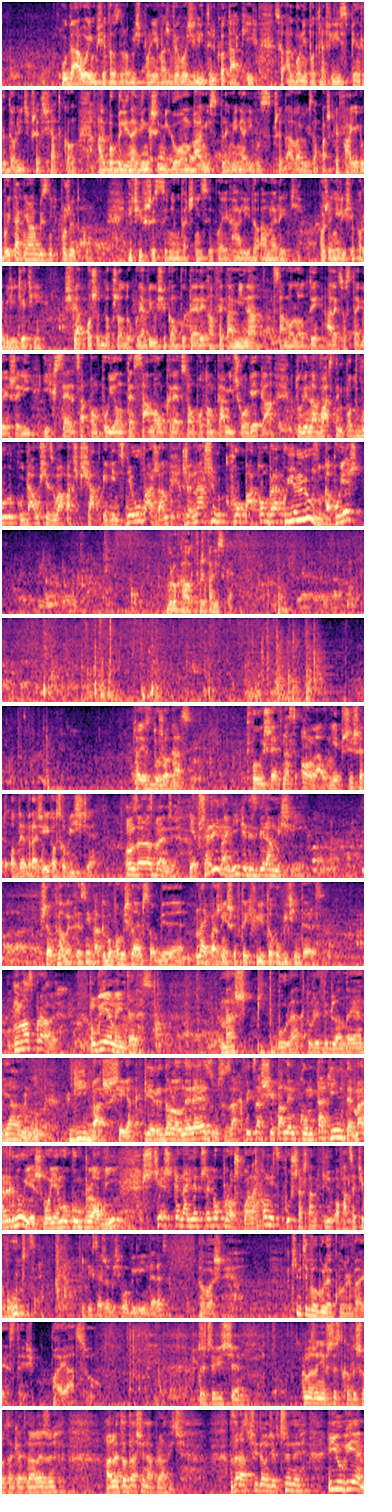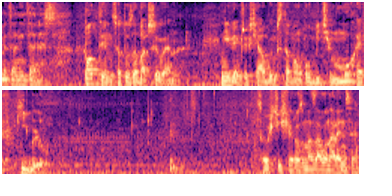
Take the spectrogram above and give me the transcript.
Udało im się to zrobić, ponieważ wywozili tylko takich, co albo nie potrafili spierdolić przed siatką, albo byli największymi gołąbami z plemienia i wódz sprzedawał ich za paczkę fajek, bo i tak nie miałaby z nich pożytku. I ci wszyscy nieudacznicy pojechali do Ameryki. Pożenili się, porobili dzieci. Świat poszedł do przodu. Pojawiły się komputery, amfetamina, samoloty. Ale co z tego, jeżeli ich serca pompują tę samą krew, są potomkami człowieka, który na własnym podwórku dał się złapać w siatkę, więc nie uważam, że naszym chłopakom brakuje luzu, kapujesz? Grucha, otwórz walizkę. To jest dużo kasy. Twój szef nas olał, nie przyszedł odebrać jej osobiście. On zaraz będzie. Nie przerywaj mi, kiedy zbieram myśli. Przełknąłem tę zniewagę, bo pomyślałem sobie, najważniejsze w tej chwili to ubić interes. Nie ma sprawy. Ubijemy interes. Masz pitbulla, który wygląda jak jamnik. Gibasz się jak pierdolony rezus, zachwycasz się panem Kunta Kinte, marnujesz mojemu kumplowi ścieżkę najlepszego proszku, a na koniec puszczasz tam film o facecie w łódce. I ty chcesz, żebyśmy ubili interes? No właśnie. Kim ty w ogóle kurwa jesteś, pajacu? Rzeczywiście, może nie wszystko wyszło tak jak należy, ale to da się naprawić. Zaraz przyjdą dziewczyny i ubijemy ten interes. Po tym, co tu zobaczyłem, nie wiem, czy chciałbym z tobą ubić muchę w kiblu. Coś ci się rozmazało na ręce.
